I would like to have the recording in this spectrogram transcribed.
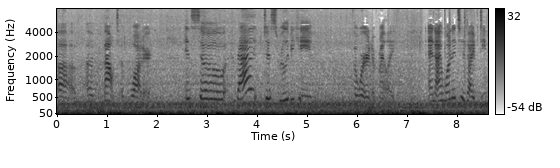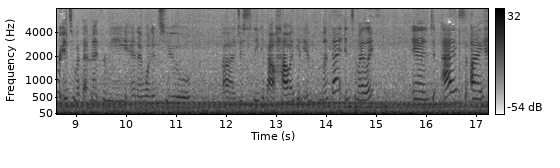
uh, amount of water, and so that just really became the word of my life. And I wanted to dive deeper into what that meant for me, and I wanted to uh, just think about how I could implement that into my life and as I,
